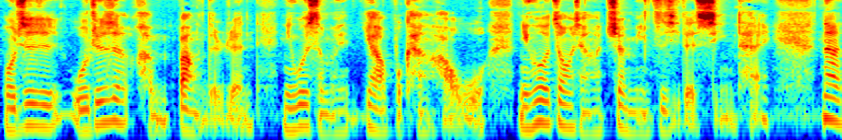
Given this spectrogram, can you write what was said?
我就是我就是很棒的人。你为什么要不看好我？你会有这种想要证明自己的心态。那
